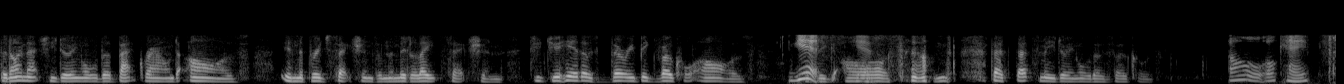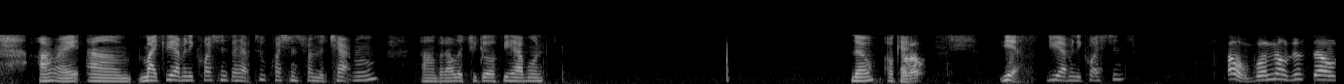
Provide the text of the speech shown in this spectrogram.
that I'm actually doing all the background R's in the bridge sections and the middle eight section. Did you hear those very big vocal R's? Yes. The big yes. Sound. That's that's me doing all those vocals. Oh, okay. All right. Um, Mike, do you have any questions? I have two questions from the chat room, um, but I'll let you go if you have one. No? Okay. Hello. Yes. Do you have any questions? Oh well, no, just that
